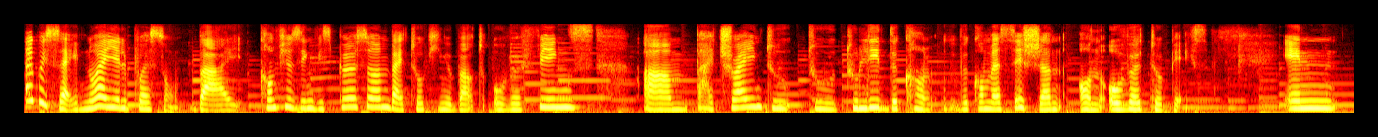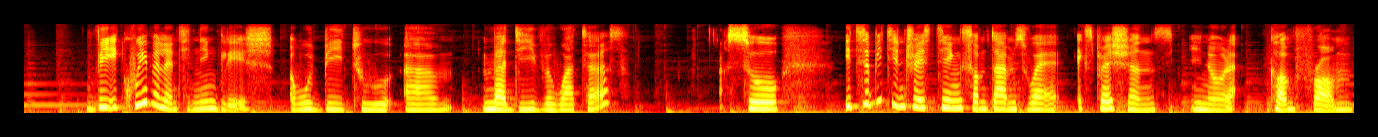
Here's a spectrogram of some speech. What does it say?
like we say noyer le poisson. By confusing this person by talking about other things um, by trying to to to lead the con- the conversation on other topics. And the equivalent in english would be to um, muddy the waters. So it's a bit interesting sometimes where expressions you know like, come from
